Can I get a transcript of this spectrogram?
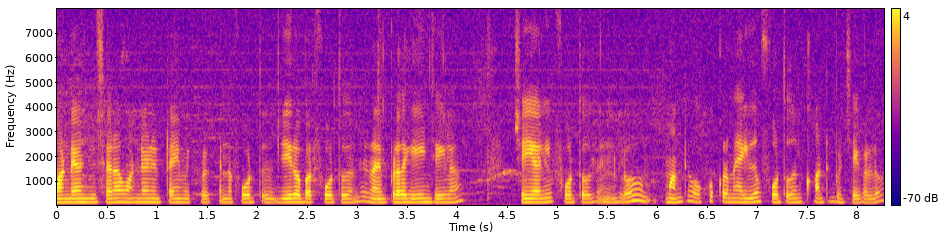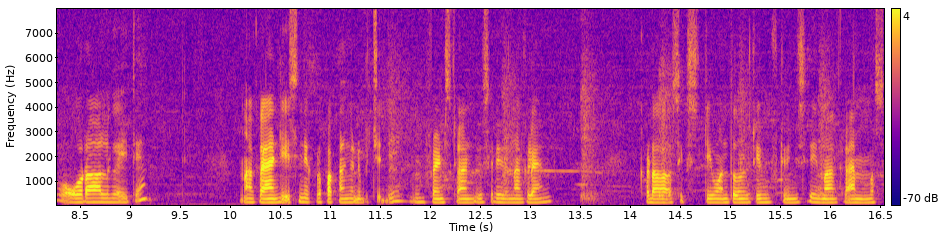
వన్ డే అని చూసారా వన్ డే టైం ఇక్కడ కింద four thousand zero bar four thousand నేను ఇప్పటిదాకా ఏం చేయాలి. చేయాలి. ఫోర్ థౌసండ్లో అంటే ఒక్కొక్కరు మ్యాక్సిమం ఫోర్ థౌసండ్ కాంట్రిబ్యూట్ చేయగలరు. ఓవరాల్గా అయితే నా క్లాన్ చేసింది ఇక్కడ పక్కన కనిపించింది. మా ఫ్రెండ్స్ క్లాన్ చూసారు ఇది నా క్లాన్ ఇక్కడ sixty one thousand three fifty చూసి మా క్లాన్ మెంబర్స్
